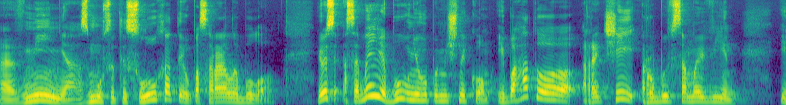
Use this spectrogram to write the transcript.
вміння змусити слухати у Пасарели було. І ось Асабея був у нього помічником, і багато речей робив саме він. І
